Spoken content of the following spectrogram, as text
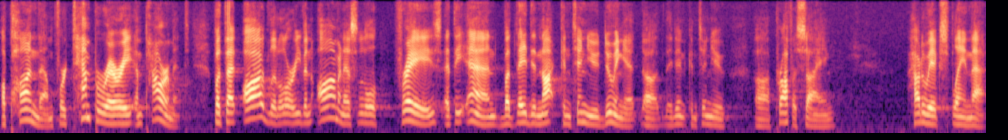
upon them for temporary empowerment. But that odd little or even ominous little phrase at the end, but they did not continue doing it, uh, they didn't continue uh, prophesying. How do we explain that?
